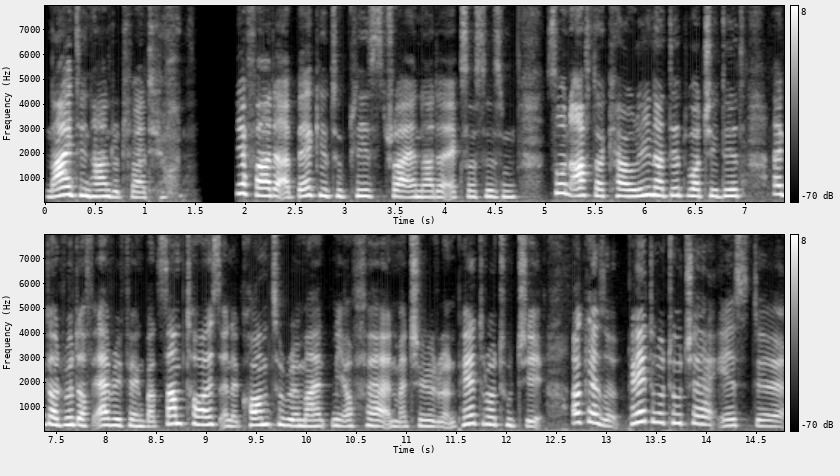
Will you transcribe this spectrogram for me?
1931. Dear father, I beg you to please try another exorcism. Soon after Carolina did what she did, I got rid of everything but some toys and a comb to remind me of her and my children. Pedro Tucci. Okay, so Pedro Tucci is the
